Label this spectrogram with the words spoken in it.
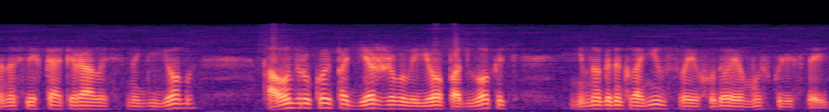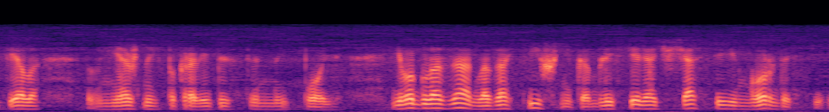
Она слегка опиралась на Гийома, а он рукой поддерживал ее под локоть, немного наклонив свое худое мускулистое тело в нежной покровительственной позе. Его глаза, глаза хищника, блестели от счастья и гордости,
